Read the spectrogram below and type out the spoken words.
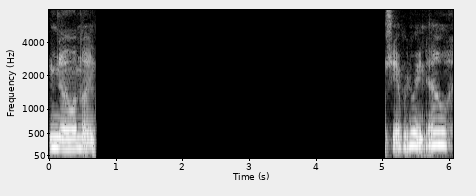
No, I'm not in Sanford right now.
